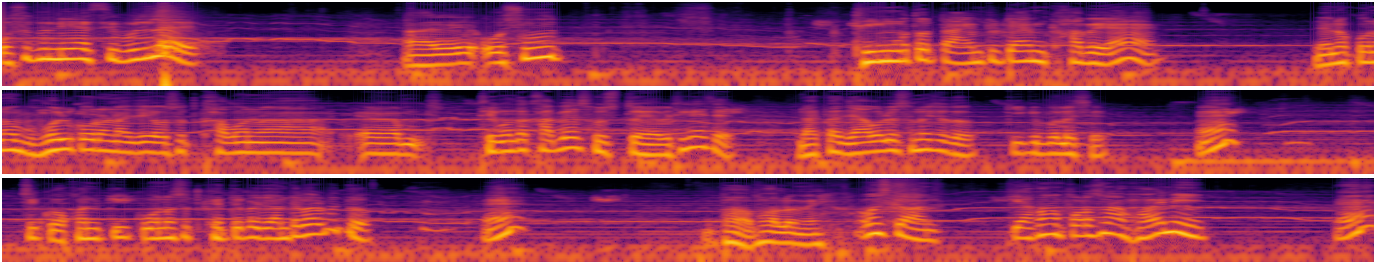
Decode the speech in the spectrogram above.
ওষুধ নিয়ে আসছি, বুঝলে? আর এই ওষুধ ঠিক মতো টাইম টু টাইম খাবে হ্যাঁ? যেন কোনো ভুল করো না যে ওষুধ খাব না ঠিক মতো খাবে, সুস্থ হয়ে যাবে, ঠিক আছে? ডাক্তার যা বলে শুনেছো তো, কী কী বলেছে হ্যাঁ? ঠিক কখন কি কোন ওষুধ খেতে পারে জানতে পারবে তো? হ্যাঁ? ভালো মেয়ে। মুস্কান কি এখনও পড়াশোনা হয়নি? হ্যাঁ?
